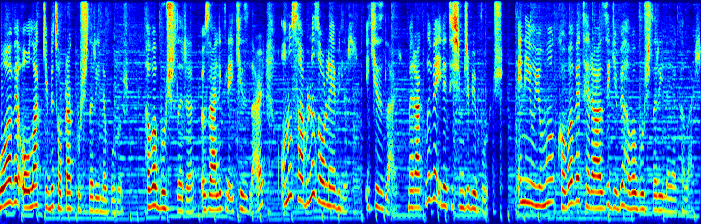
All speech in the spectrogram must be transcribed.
Boğa ve Oğlak gibi toprak burçlarıyla bulur. Hava burçları, özellikle ikizler, onun sabrını zorlayabilir. İkizler, meraklı ve iletişimci bir burç. En iyi uyumu Kova ve Terazi gibi hava burçlarıyla yakalar.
